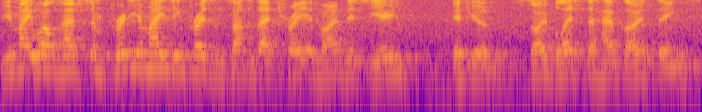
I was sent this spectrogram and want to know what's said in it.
You may well have some pretty amazing presents under that tree at home this year if you're so blessed to have those things.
